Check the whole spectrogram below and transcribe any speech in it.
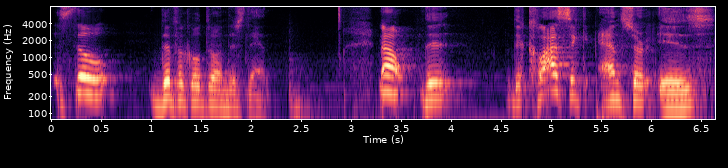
it's still difficult to understand. Now, the the classic answer is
